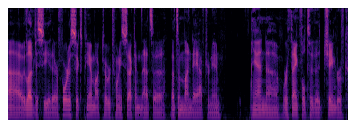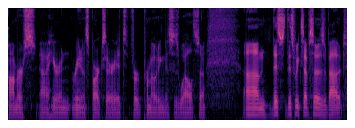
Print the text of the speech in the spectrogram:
uh, we'd love to see you there. Four to six p.m. October twenty second. That's a that's a Monday afternoon. And uh, we're thankful to the Chamber of Commerce uh, here in Reno Sparks area t- for promoting this as well. So, um, this this week's episode is about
